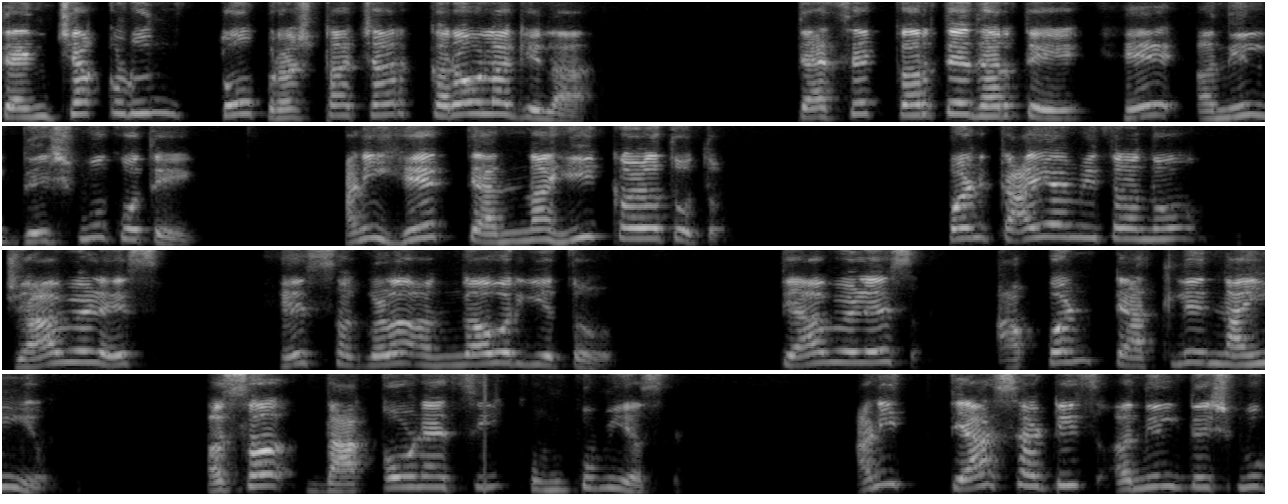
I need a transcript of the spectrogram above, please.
त्यांच्याकडून तो भ्रष्टाचार करवला गेला त्याचे करते धरते हे अनिल देशमुख होते आणि हे त्यांनाही कळत होतं. पण काय आहे मित्रांनो ज्या वेळेस हे सगळं अंगावर येतं त्यावेळेस आपण त्यातले नाही असं दाखवण्याची कुमकुमी असते. आणि त्यासाठीच अनिल देशमुख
